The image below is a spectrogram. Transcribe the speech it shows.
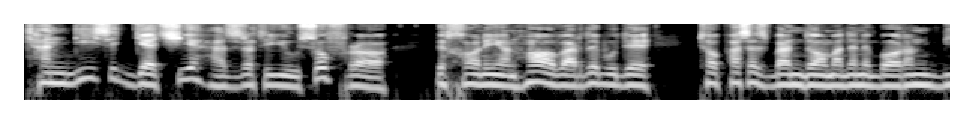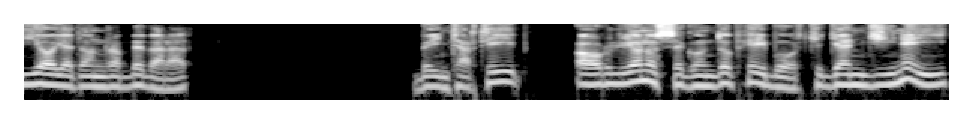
تندیس گچی حضرت یوسف را به خانه آنها آورده بوده تا پس از بند آمدن باران بیاید آن را ببرد؟ به این ترتیب آرلیان و سگوندو پی برد که گنجینه ای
